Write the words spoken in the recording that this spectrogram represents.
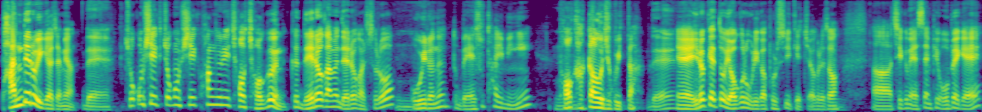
반대로 얘기하자면 네. 조금씩 조금씩 확률이 더 적은 그 내려가면 내려갈수록 음. 오히려는 또 매수 타이밍이 더 음. 가까워지고 있다. 네. 예, 이렇게 또 역으로 우리가 볼 수 있겠죠. 그래서 음. 어, 지금 S&P 500의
